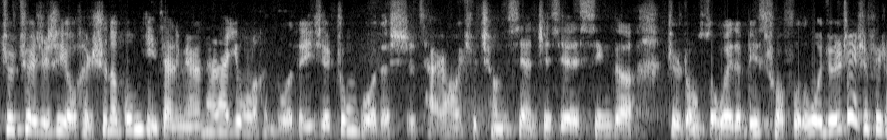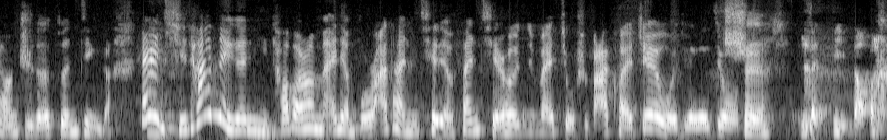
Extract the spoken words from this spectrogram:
就确实是有很深的功底在里面。让他他用了很多的一些中国的食材，然后去呈现这些新的这种所谓的 bistro 我觉得这是非常值得尊敬的。但是其他那个你淘宝上买点 burrata。你切点番茄，然后你卖九十八块，这我觉得就是很地道了。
